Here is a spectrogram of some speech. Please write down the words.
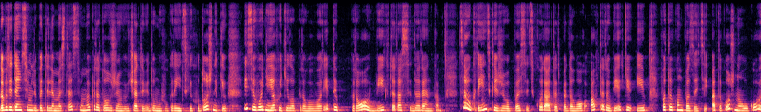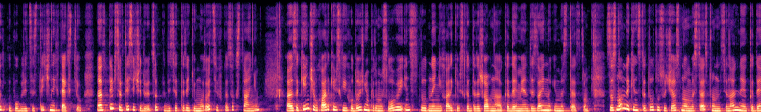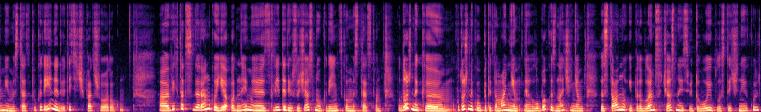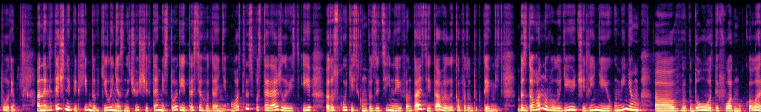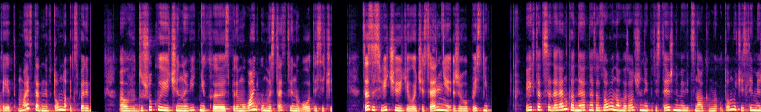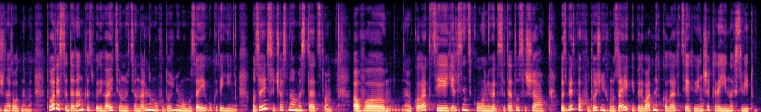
Добрий день всім любителям мистецтва. Ми продовжуємо вивчати відомих українських художників. І сьогодні я хотіла проговорити про Віктора Сидоренка. Це український живописець, куратор, педагог, автор об'єктів і фотокомпозицій, а також наукових і публіцистичних текстів. Народився в 1953 році в Казахстані. Закінчив Харківський художньо-промисловий інститут, нині Харківська державна академія дизайну і мистецтва. Засновник Інституту сучасного мистецтва Національної академії мистецтв України 2001 року. Віктор Сидоренко є одним е, з лідерів сучасного українського мистецтва. Художник, е, художнику притаманні е, глибоке значення стану і проблем сучасної світової пластичної культури, аналітичний підхід до втілення значущих тем історії та сьогодення, гостра спостережливість і розкутість композиційної фантазії та велика продуктивність, бездоганно володіючи лінією умінням вибудовувати форму, колорит, майстер невтомно експериментує вдошукуючи новітніх е, спрямувань у мистецтві нового тисячоліття. Це засвідчують його чисельні живописні. Віктор Сидоренко неодноразово нагороджений престижними відзнаками, у тому числі міжнародними. Твори Сидоренка зберігаються в Національному художньому музеї Україні, музеї сучасного мистецтва, в е, колекції Єльсінського університету США, у збірках художніх музеїв і приватних колекціях в інших країнах світу.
